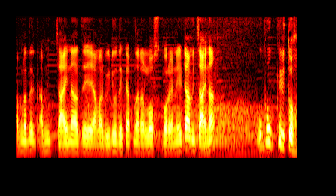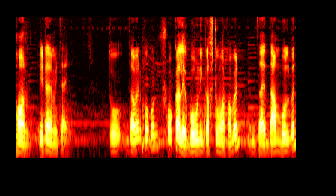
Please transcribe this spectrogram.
আপনাদের, আমি চাই না যে আমার ভিডিও দেখে আপনারা লস করেন, এটা আমি চাই না। উপকৃত হন এটা আমি চাই। তো যাবেন কখন? সকালে বৌনি কাস্টমার হবেন, যাই দাম বলবেন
